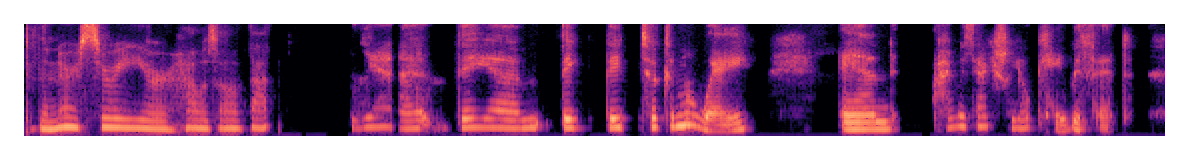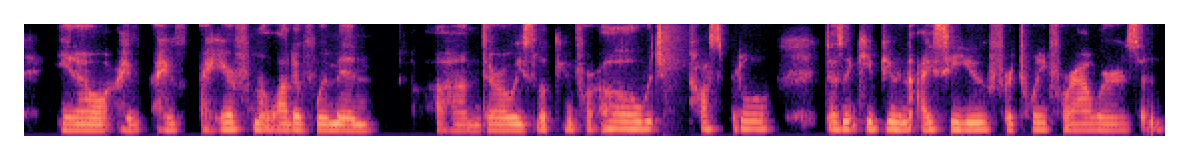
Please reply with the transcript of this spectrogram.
to the nursery or how was all of that? Yeah, they um they they took him away and I was actually okay with it. You know, I I, I hear from a lot of women um, they're always looking for, oh, which hospital doesn't keep you in the ICU for 24 hours? And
